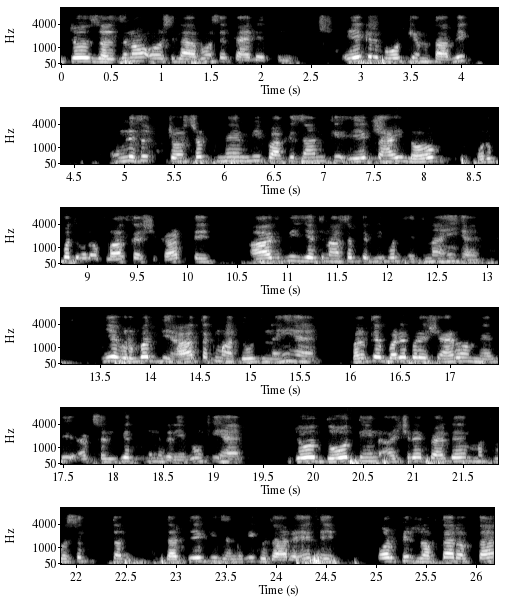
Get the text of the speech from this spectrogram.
जो जल्जलों और सिलाबों से पहले थी। एक रिपोर्ट के मुताबिक, उन्नीस में भी पाकिस्तान के एक तहाई लोग गुर्बत और अफलास का शिकार थे। आज भी यह तनासब तकरीबन इतना ही है। ये गुर्बत देहात तक महदूद नहीं है बल्कि बड़े बड़े शहरों में भी अक्सरियत इन गरीबों की है जो दो तीन अशरे पहले मतवसत दर्जे की ज़िंदगी गुजार रहे थे और फिर रफ्ता रफ्ता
